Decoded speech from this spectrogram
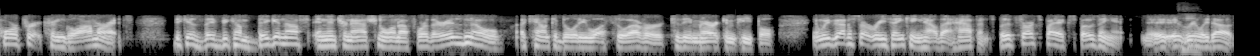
corporate conglomerates because they've become big enough and international enough where there is no accountability whatsoever to the American people, and we've got to start rethinking how that happens. But it starts by exposing it. It, it mm-hmm. really does.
